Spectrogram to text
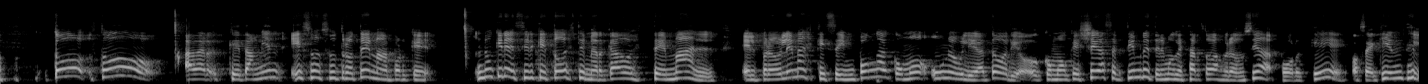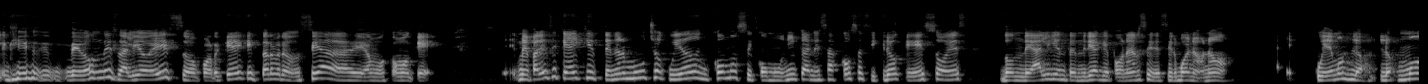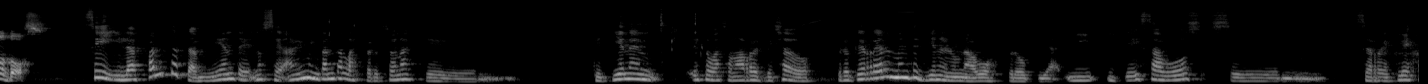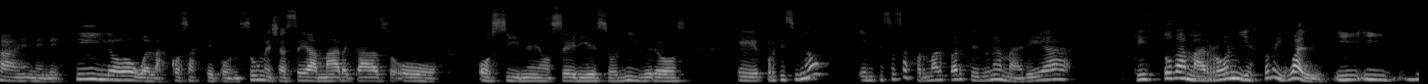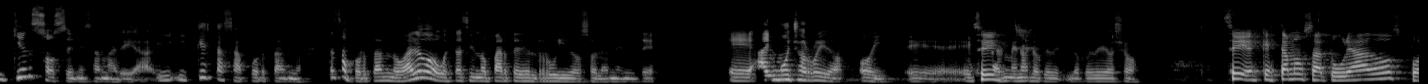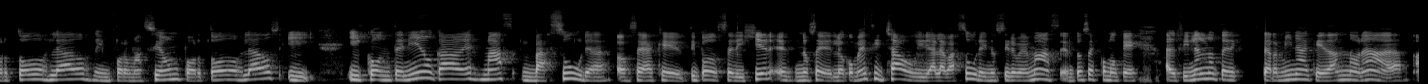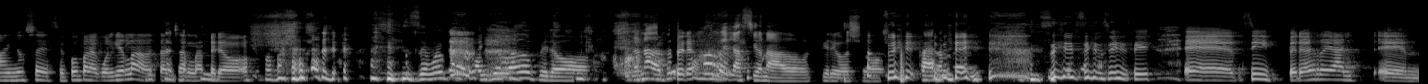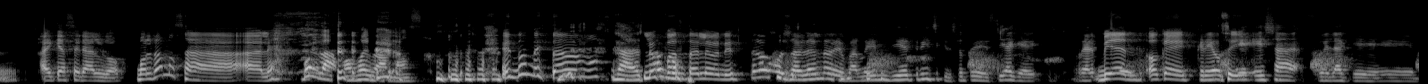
todo, todo, a ver, que también eso es otro tema, porque no quiere decir que todo este mercado esté mal. El problema es que se imponga como un obligatorio, como que llega septiembre y tenemos que estar todas bronceadas. ¿Por qué? O sea, ¿quién ¿de dónde salió eso? ¿Por qué hay que estar bronceadas? Digamos, como que me parece que hay que tener mucho cuidado en cómo se comunican esas cosas y creo que eso es donde alguien tendría que ponerse y decir, bueno, no, cuidemos los, los modos. Sí, y la falta también, te, no sé, a mí me encantan las personas que, que tienen, esto va a sonar retrillado, pero que realmente tienen una voz propia y, que esa voz se, refleja en el estilo o en las cosas que consume, ya sea marcas o, cine o series o libros, eh, porque si no, empezás a formar parte de una marea que es toda marrón y es toda igual. ¿Y, quién sos en esa marea? ¿Y, qué estás aportando? ¿Estás aportando algo o estás siendo parte del ruido solamente? Eh, hay mucho ruido hoy, eh, al menos lo que, lo que veo yo. Sí, es que estamos saturados por todos lados de información, por todos lados y, y, contenido cada vez más basura. O sea, que tipo se digiere, eh, no sé, lo comes y chau, y a la basura y no sirve más. Entonces, como que al final no te termina quedando nada. Ay, no sé, se fue para cualquier lado esta charla, pero... se fue para cualquier lado, pero, pero nada, pero, pero... relacionado, creo yo. Sí, sí, sí, sí, eh, sí, pero es real. Em, hay que hacer algo. Volvamos a, la... Volvamos, volvamos. ¿En dónde estábamos? Los pantalones. Estábamos hablando de Marlene Dietrich, que yo te decía que realmente... Bien, ok. Creo que ella fue la que...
